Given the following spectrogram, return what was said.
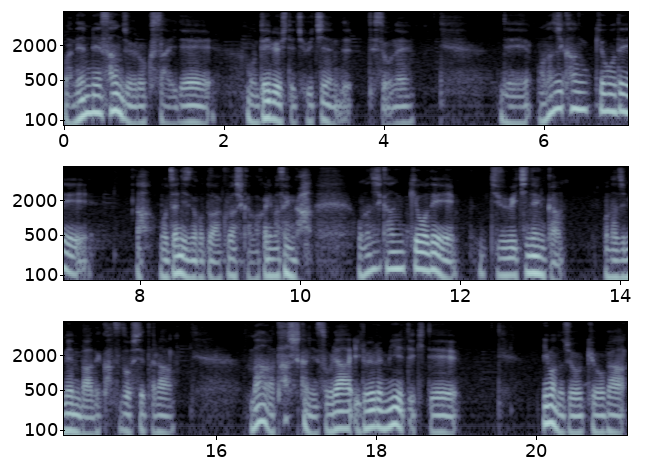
まあ、年齢36歳で、もうデビューして11年でですよね。で、同じ環境で、あ、もうジャニーズのことは詳しくはわかりませんが、同じ環境で11年間同じメンバーで活動してたら、まあ確かにそりゃいろいろ見えてきて、今の状況が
